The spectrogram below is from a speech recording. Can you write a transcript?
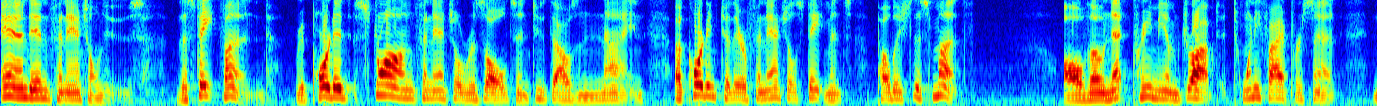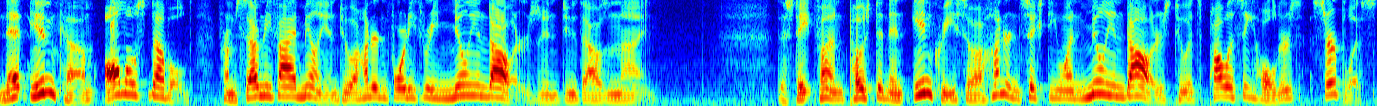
And in financial news, the state fund reported strong financial results in 2009, according to their financial statements published this month. Although net premium dropped 25%, net income almost doubled from 75 million to 143 million dollars in 2009. The state fund posted an increase of 161 million dollars to its policyholders' surplus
